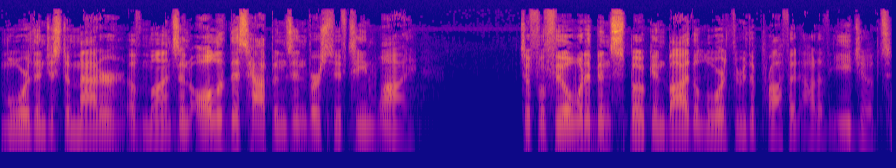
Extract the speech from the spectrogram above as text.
more than just a matter of months. And all of this happens in verse 15. Why? To fulfill what had been spoken by the Lord through the prophet out of Egypt.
